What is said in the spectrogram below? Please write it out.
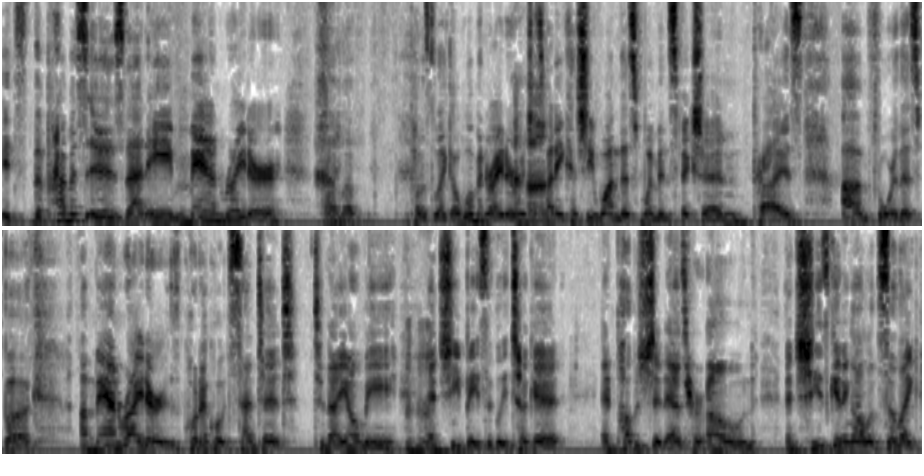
it's the premise is that a man writer um, of opposed to like a woman writer, which is funny because she won this women's fiction prize um, for this book. A man writer, quote unquote, sent it to Naomi, and she basically took it and published it as her own, and she's getting all of. So like,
